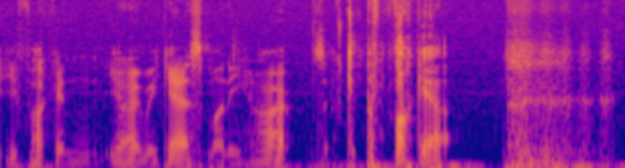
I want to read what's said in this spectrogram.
you fucking, you owe me gas money, alright? So get the fuck out.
